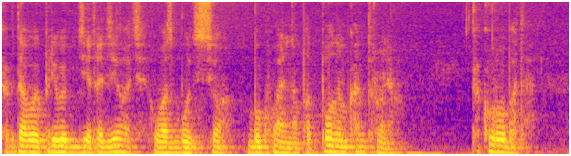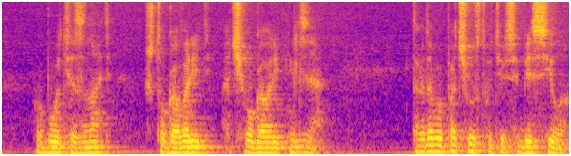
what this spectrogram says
Когда вы привыкнете это делать, у вас будет все буквально под полным контролем, как у робота. Вы будете знать, что говорить, а чего говорить нельзя. Тогда вы почувствуете в себе силу.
